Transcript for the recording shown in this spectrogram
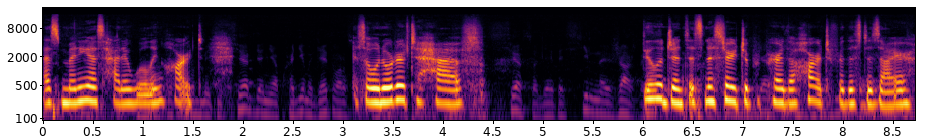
as many as had a willing heart. So, in order to have diligence, it's necessary to prepare the heart for this desire.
